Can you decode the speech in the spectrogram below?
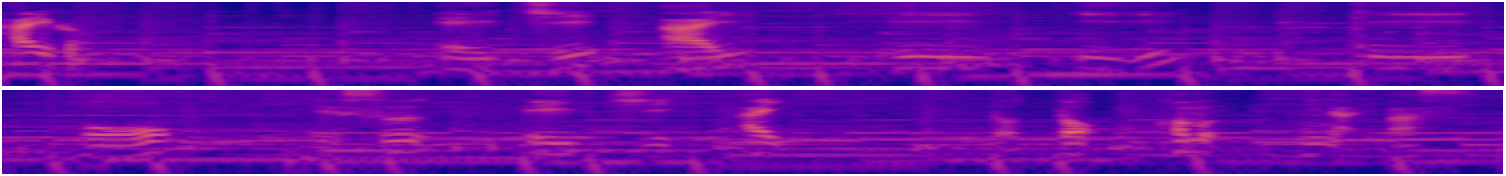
ハイフン hibetoshi.com になります。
